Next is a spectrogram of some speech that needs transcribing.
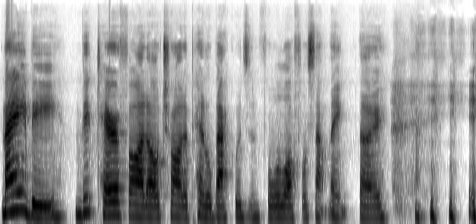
Maybe. A bit terrified I'll try to pedal backwards and fall off or something, though.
